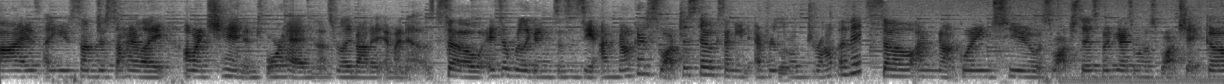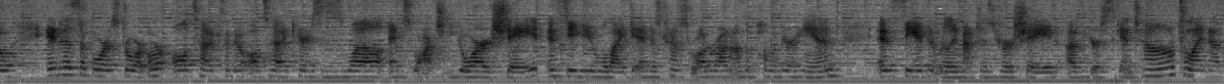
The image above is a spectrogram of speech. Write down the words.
eyes. I use some just to highlight on my chin and forehead and that's really about it in my nose. So it's a really good consistency. I'm not going to swatch this though because I need every little drop of it. So I'm not going to swatch this but if you guys want to swatch it go into the Sephora store or Ulta because I know Ulta carries this as well and swatch your shade and see if you will like it and just kind of swirl it around on the palm of your hand and see if it really matches your shade of your skin tone to lighten up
